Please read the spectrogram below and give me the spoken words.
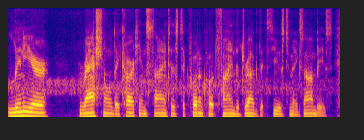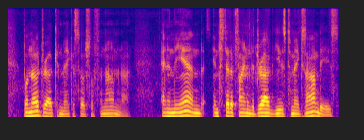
linear, rational Descartesian scientists to quote unquote find the drug that's used to make zombies. Well, no drug can make a social phenomenon. And in the end, instead of finding the drug used to make zombies,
